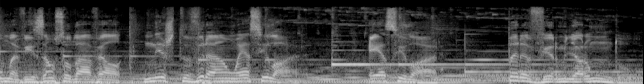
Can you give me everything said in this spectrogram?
Uma visão saudável neste verão Essilor. Essilor. Para ver melhor o mundo.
